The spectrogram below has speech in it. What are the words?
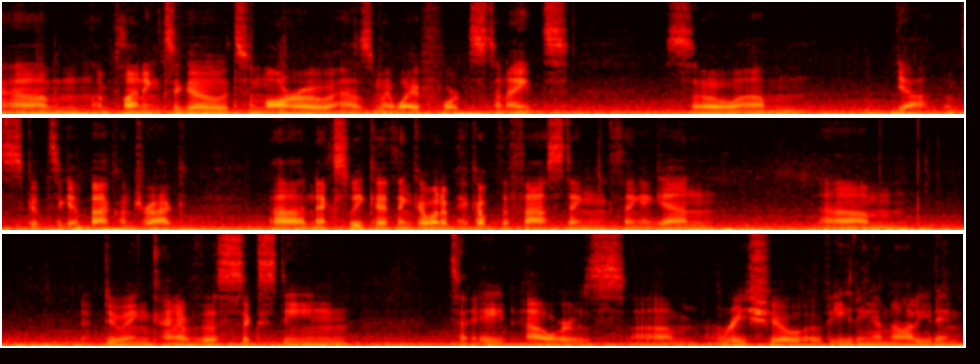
Um, I'm planning to go tomorrow as my wife works tonight. So um, yeah, it's good to get back on track. Uh, next week, I think I want to pick up the fasting thing again. Um, doing kind of the 16 to 8 hours um, ratio of eating and not eating.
